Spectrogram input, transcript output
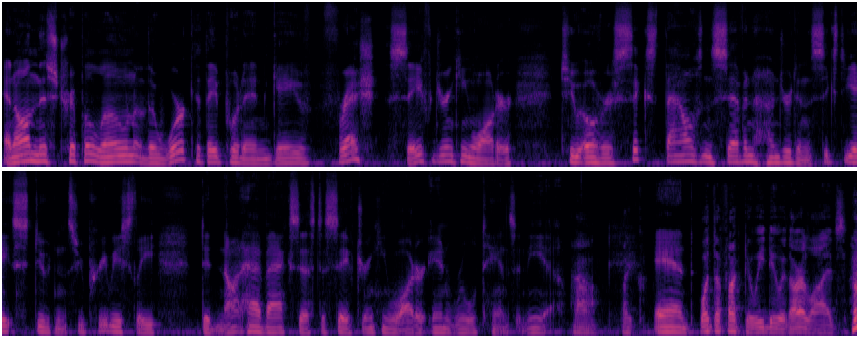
And on this trip alone, the work that they put in gave fresh, safe drinking water to over 6,768 students who previously did not have access to safe drinking water in rural Tanzania. oh, like And what the fuck do we do with our lives?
